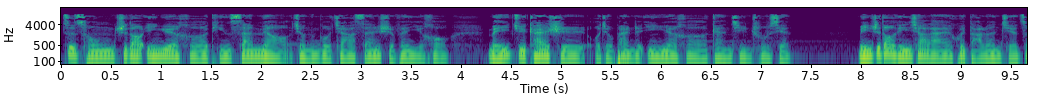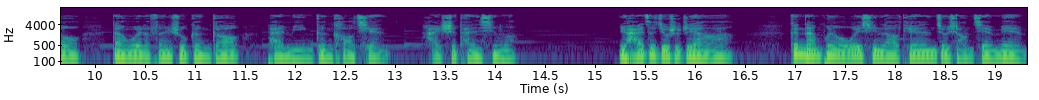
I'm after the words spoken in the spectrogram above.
自从知道音乐盒停三秒就能够加三十分以后，每一局开始我就盼着音乐盒赶紧出现。明知道停下来会打乱节奏，但为了分数更高、排名更靠前，还是贪心了。女孩子就是这样啊，跟男朋友微信聊天就想见面，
